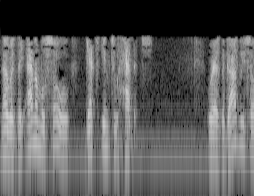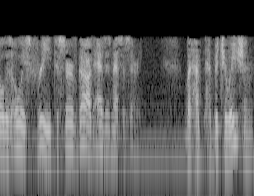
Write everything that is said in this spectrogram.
In other words, the animal soul gets into habits, whereas the godly soul is always free to serve God as is necessary. But habituation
